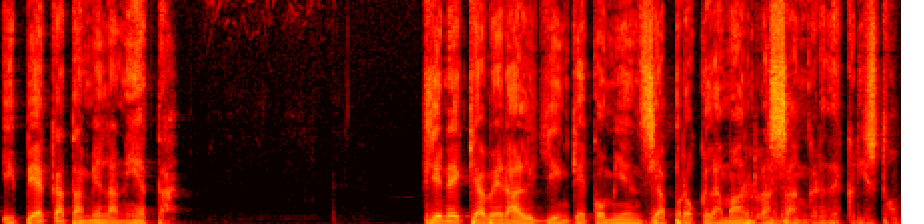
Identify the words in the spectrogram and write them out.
y peca también la nieta. Tiene que haber alguien que comience a proclamar la sangre de Cristo.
